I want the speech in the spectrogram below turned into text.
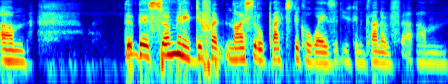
Um, th there's so many different nice little practical ways that you can kind of um,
